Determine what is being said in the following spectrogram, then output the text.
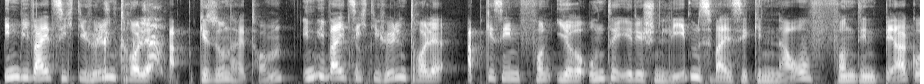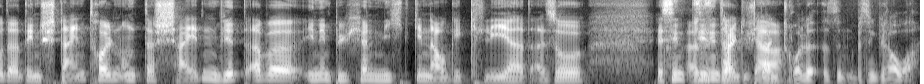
Inwieweit sich die Höhlentrolle ab Gesundheit, Tom, inwieweit sich die Höhlentrolle abgesehen von ihrer unterirdischen Lebensweise genau von den Berg- oder den Steintrollen unterscheiden, wird aber in den Büchern nicht genau geklärt. Also es sind, Also sie sind glaub, halt die da. Steintrolle sind ein bisschen grauer.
